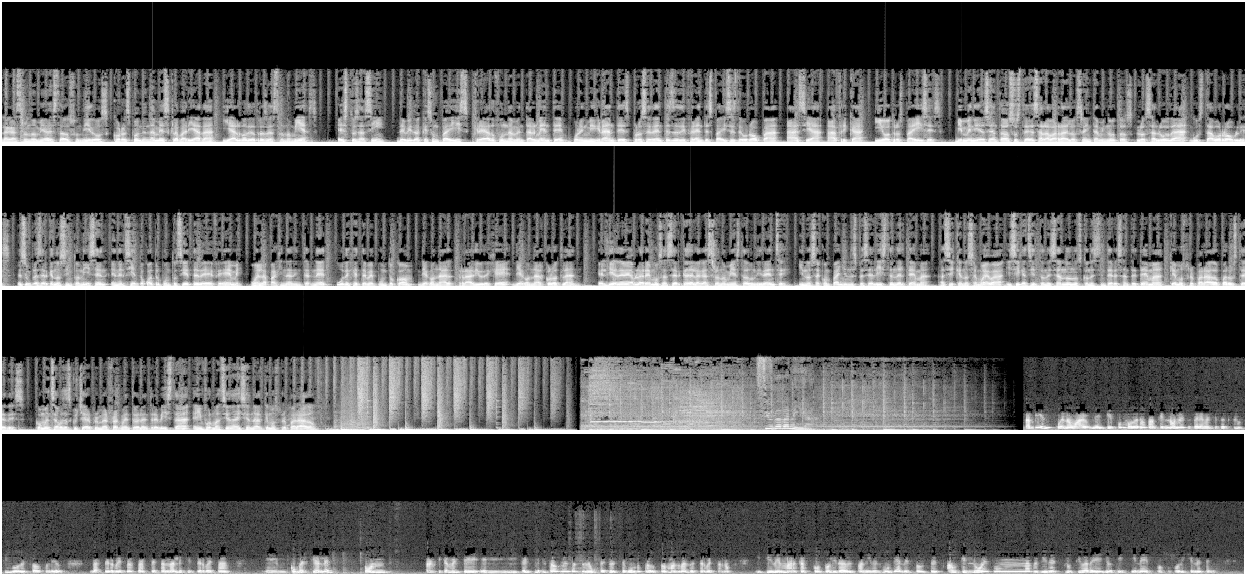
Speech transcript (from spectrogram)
La gastronomía de Estados Unidos corresponde a una mezcla variada y algo de otras gastronomías. Esto es así debido a que es un país creado fundamentalmente por inmigrantes procedentes de diferentes países de Europa, Asia, África y otros países. Bienvenidos sean todos ustedes a la barra de los 30 minutos. Los saluda Gustavo Robles. Es un placer que nos sintonicen en el 104.7 de FM o en la página de internet udgtv.com diagonal radio udg diagonal colotlán. El día de hoy hablaremos acerca de la gastronomía estadounidense y nos acompaña un especialista en el tema, así que no se mueva y sigan sintonizándonos con este interesante tema que hemos preparado para ustedes. Comencemos a escuchar el primer fragmento de la entrevista e información adicional que hemos preparado. Ciudadanía. También, bueno, en tiempos modernos, aunque no necesariamente es exclusivo de Estados Unidos, las cervezas artesanales y cervezas eh, comerciales son prácticamente el, Estados Unidos es el, segundo productor más grande de cerveza, ¿no? Y tiene marcas consolidadas a nivel mundial. Entonces, aunque no es una bebida exclusiva de ellos y tiene sus orígenes en,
